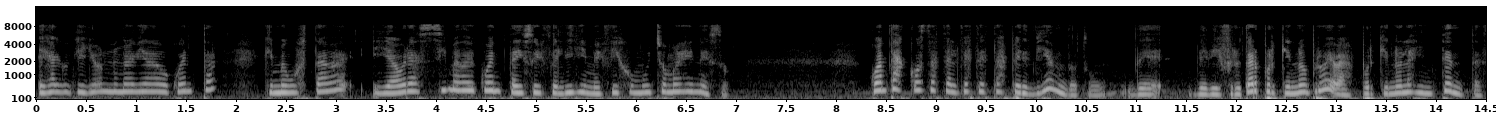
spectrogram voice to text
es algo que yo no me había dado cuenta que me gustaba y ahora sí me doy cuenta y soy feliz y me fijo mucho más en eso. ¿Cuántas cosas tal vez te estás perdiendo tú de, disfrutar porque no pruebas, porque no las intentas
